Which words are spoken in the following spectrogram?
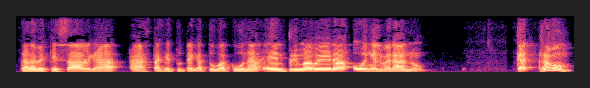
cada vez que salga hasta que tú tengas tu vacuna en primavera o en el verano. Ramón.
